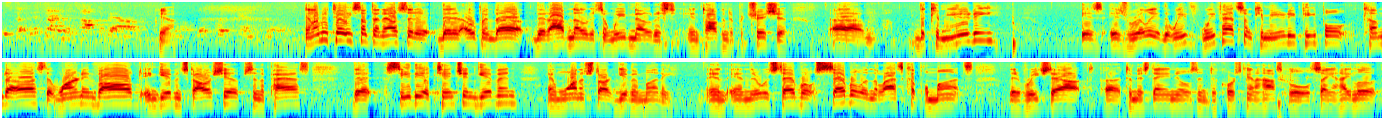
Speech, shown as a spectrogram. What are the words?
they're starting to talk about, you Yeah. know, what Coach And let me tell you something else that it, that it opened up that I've noticed and we've noticed in talking to Patricia. Um, the community is, is really, that we've, we've had some community people come to us that weren't involved in giving scholarships in the past that see the attention given and want to start giving money. And, and there was several, several in the last couple months that have reached out uh, to Miss Daniels and to Corsicana High School saying, hey, look,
